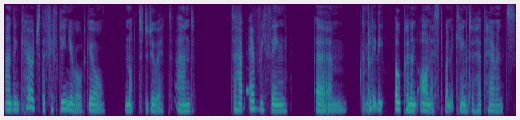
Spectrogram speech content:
and encouraged the 15 year old girl not to do it and to have everything um, completely open and honest when it came to her parents.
